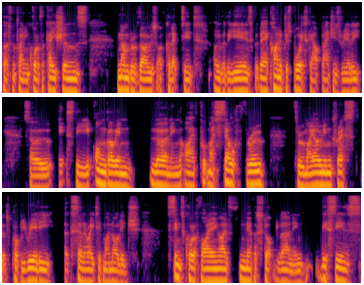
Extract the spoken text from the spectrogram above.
personal training qualifications number of those I've collected over the years, but they're kind of just Boy Scout badges, really. So it's the ongoing learning that I've put myself through, through my own interest, that's probably really accelerated my knowledge. Since qualifying, I've never stopped learning. This is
